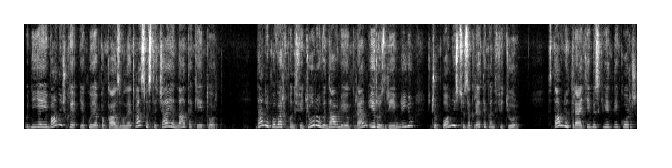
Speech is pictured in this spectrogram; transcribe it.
Однієї баночки, яку я показувала, якраз вистачає на такий торт. Далі поверх конфітюру видавлюю крем і розрівнюю, щоб повністю закрити конфітюр. Ставлю третій бісквітний корж,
